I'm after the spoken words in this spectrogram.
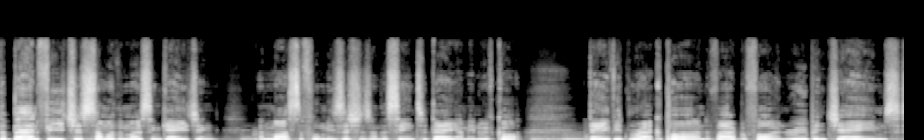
The band features some of the most engaging and masterful musicians on the scene today. I mean, we've got David Mrakpor on the vibraphone, Reuben James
